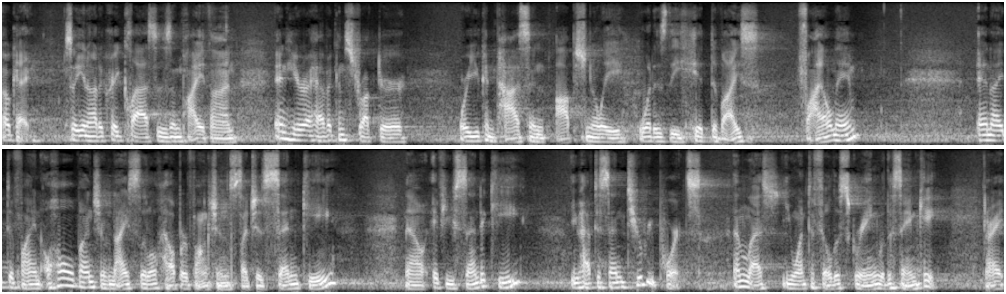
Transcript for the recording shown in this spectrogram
Okay, so you know how to create classes in Python. And here I have a constructor where you can pass in optionally what is the HID device file name, and I defined a whole bunch of nice little helper functions such as send key. Now, if you send a key, you have to send two reports unless you want to fill the screen with the same key. All right,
